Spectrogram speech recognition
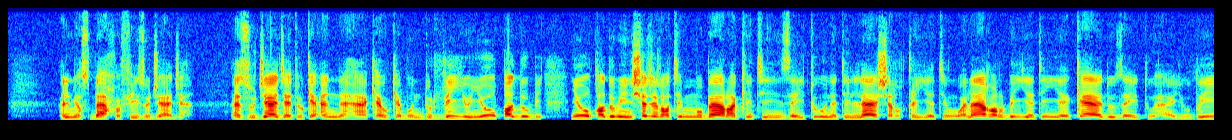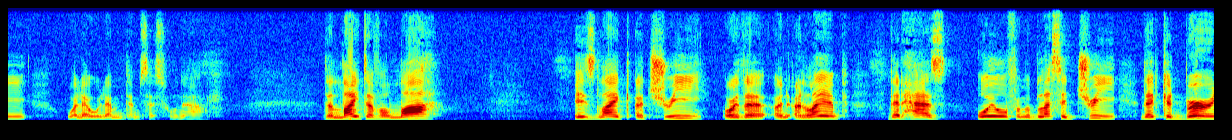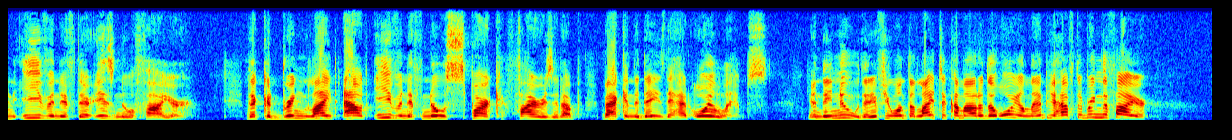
المصباح في زجاجة الزجاجة كأنها كوكب دري يوقد, يوقد من شجرة مباركة زيتونة لا شرقية ولا غربية يكاد زيتها يضيء ولو لم تمسسه نار The light of Allah is like a tree or the, a, a lamp that has oil from a blessed tree that could burn even if there is no fire. That could bring light out even if no spark fires it up. Back in the days, they had oil lamps. And they knew that if you want the light to come out of the oil lamp, you have to bring the fire.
